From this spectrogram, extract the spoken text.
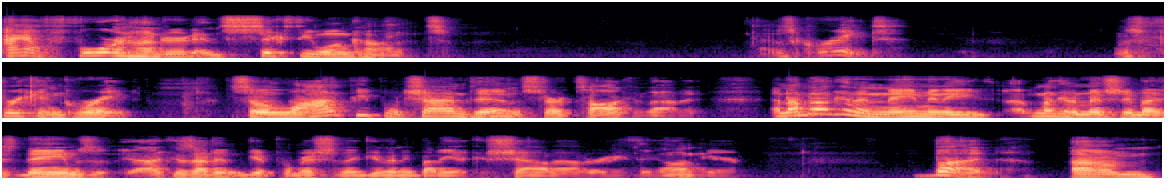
I got 461 comments. That was great. It was freaking great. So a lot of people chimed in and started talking about it. And I'm not going to name any, I'm not going to mention anybody's names because uh, I didn't get permission to give anybody like a shout out or anything on here. But um,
